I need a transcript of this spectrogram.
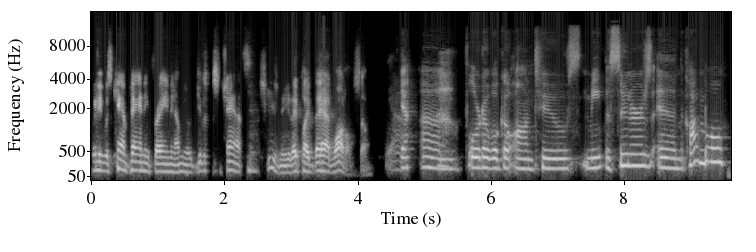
when he was campaigning for A and M, you know, give us a chance. Excuse me, they played. They had Waddle. So Yeah. Yeah. Um, Florida will go on to meet the Sooners in the Cotton Bowl.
